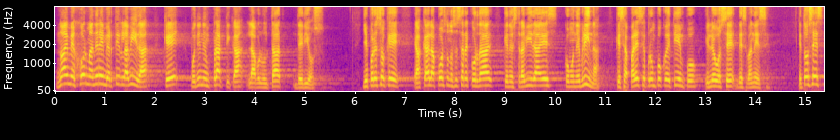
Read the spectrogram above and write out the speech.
No hay mejor manera de invertir la vida que poniendo en práctica la voluntad de Dios. Y es por eso que acá el apóstol nos hace recordar que nuestra vida es como neblina, que se aparece por un poco de tiempo y luego se desvanece. Entonces,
